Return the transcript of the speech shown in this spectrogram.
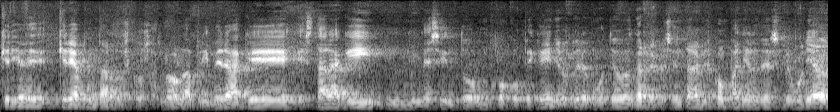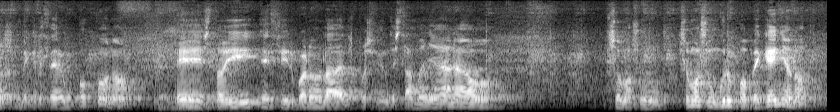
quería, quería apuntar dos cosas, ¿no? La primera que estar aquí mm, me siento un poco pequeño, pero como tengo que representar a mis compañeros desmemoriados me creceré un poco, ¿no? estoy, es decir, bueno, la exposición de esta mañana o somos un, somos un grupo pequeño, ¿no?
